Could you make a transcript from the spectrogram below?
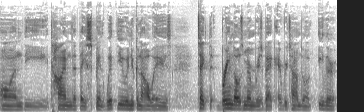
on the time that they spent with you. And you can always take the, bring those memories back every time doing either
